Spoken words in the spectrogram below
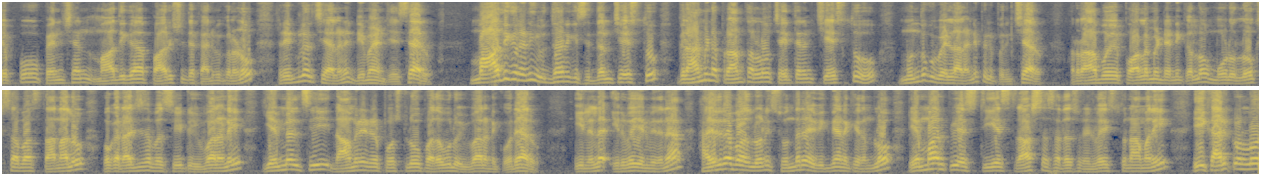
చెప్పు పెన్షన్ మాదిగ పారిశుద్ధ్య కార్మికులను రెగ్యులర్ చేయాలని డిమాండ్ చేశారు. మాదిగలని యుద్ధానికి సిద్ధం చేస్తూ గ్రామీణ ప్రాంతాల్లో చైతన్యం చేస్తూ ముందుకు వెళ్ళాలని పిలుపునిచ్చారు. రాబోయే పార్లమెంట్ ఎన్నికల్లో మూడు లోక్సభ స్థానాలు ఒక రాజ్యసభ సీటు ఇవ్వాలని ఎమ్మెల్సీ నామినేటెడ్ పోస్టులు పదవులు ఇవ్వాలని కోరారు. ఈ నెల ఇరవై ఎనిమిదిన హైదరాబాద్లోని సుందరయ్య విజ్ఞాన కేంద్రంలో ఎంఆర్పీఎస్ టీఎస్ రాష్ట్ర సదస్సు నిర్వహిస్తున్నామని ఈ కార్యక్రమంలో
